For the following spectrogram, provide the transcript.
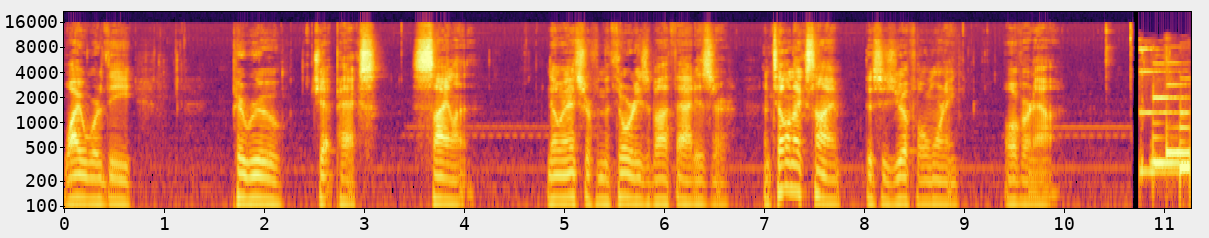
Why were the Peru jetpacks silent? No answer from the authorities about that, is there? Until next time, this is UFO Warning. Over and out.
